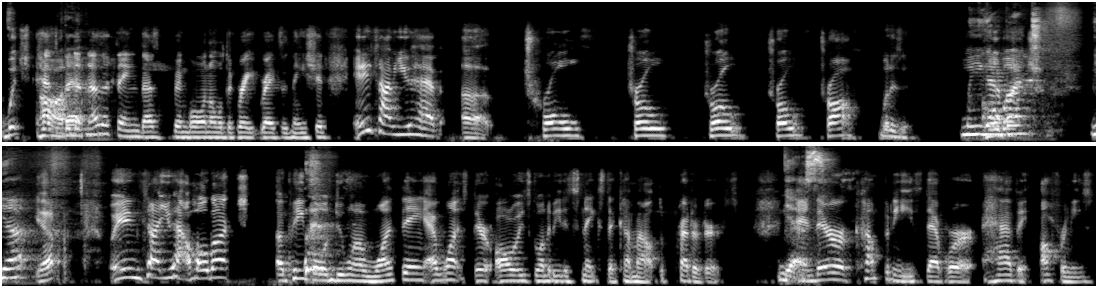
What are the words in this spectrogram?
which has been that. another thing that's been going on with the Great Resignation. Anytime you have a troll, troll, troll, troll, trough, what is it? When you got a bunch. Yeah. Yep. Yep. Anytime you have a whole bunch of people doing one thing at once, they're always going to be the snakes that come out, the predators. Yes. And there are companies that were having offering these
